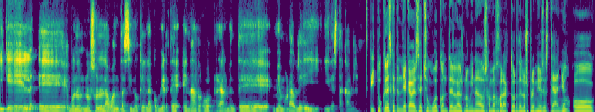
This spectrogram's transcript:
y que él, eh, bueno, no solo la aguanta, sino que la convierte en algo realmente memorable y, destacable. ¿Y tú crees que tendría que haberse hecho un hueco entre los nominados a Mejor Actor de los premios este año? ¿O,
